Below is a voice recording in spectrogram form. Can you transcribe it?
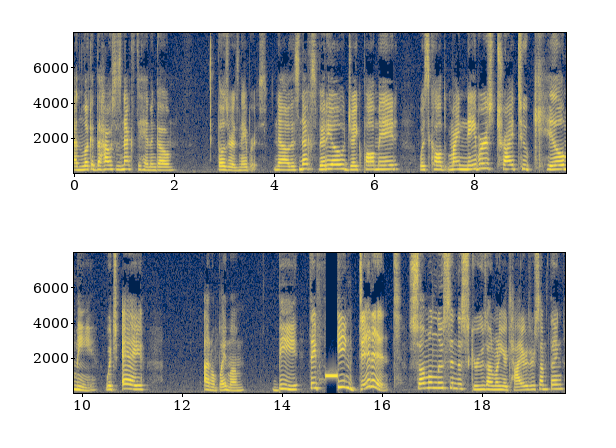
and look at the houses next to him and go, those are his neighbors. Now, this next video Jake Paul made was called My Neighbors Tried to Kill Me, which A, I don't blame them. B, they f***ing didn't. Someone loosened the screws on one of your tires or something,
